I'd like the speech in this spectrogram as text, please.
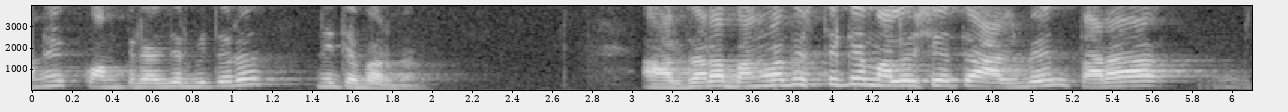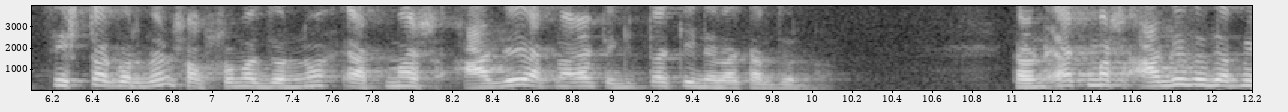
অনেক কম প্রাইজের ভিতরে নিতে পারবেন। আর যারা বাংলাদেশ থেকে মালয়েশিয়াতে আসবেন, তারা চেষ্টা করবেন সবসময়ের জন্য এক মাস আগে আপনারা টিকিটটা কিনে রাখার জন্য। কারণ এক মাস আগে যদি আপনি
